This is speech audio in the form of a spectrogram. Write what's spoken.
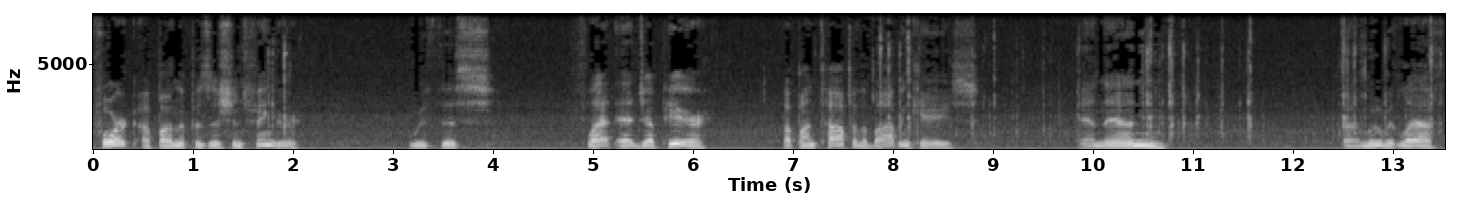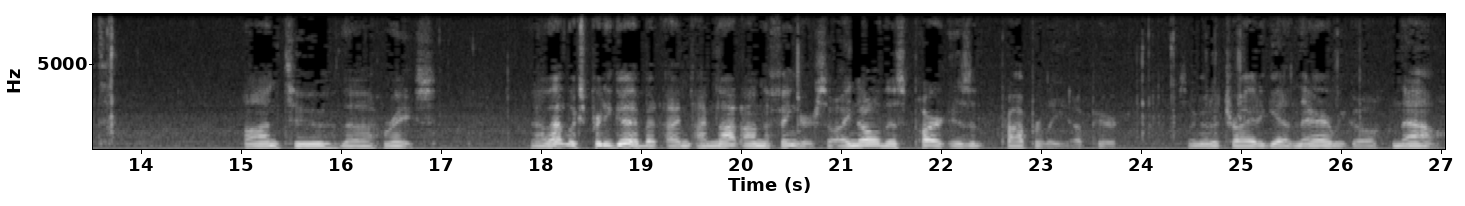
fork up on the position finger with this flat edge up here up on top of the bobbin case. And then uh, move it left onto the race. Now that looks pretty good, but I'm, I'm not on the finger, so I know this part isn't properly up here. So I'm going to try it again. There we go. Now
